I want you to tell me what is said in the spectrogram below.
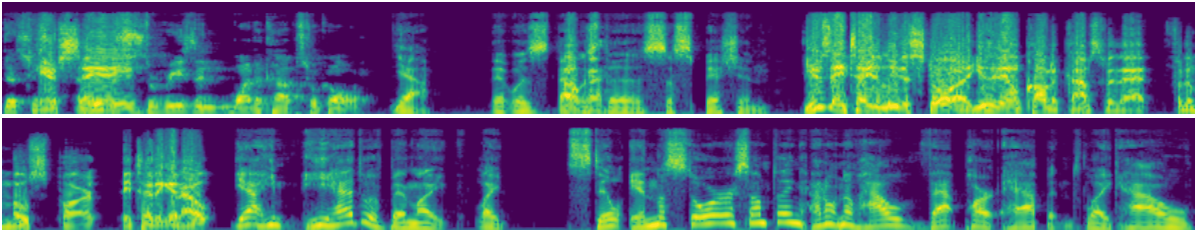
That's just, Hearsay. think it's the reason why the cops were called. Yeah. It was that was the suspicion. Usually they tell you to leave the store. Usually they don't call the cops for that. For the most part, they tell you to get out. Yeah, he he had to have been like like still in the store or something. I don't know how that part happened. Like how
